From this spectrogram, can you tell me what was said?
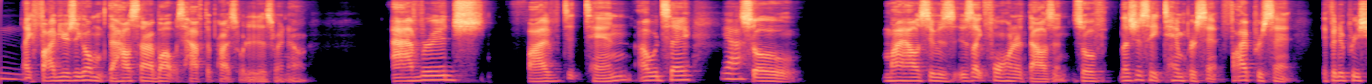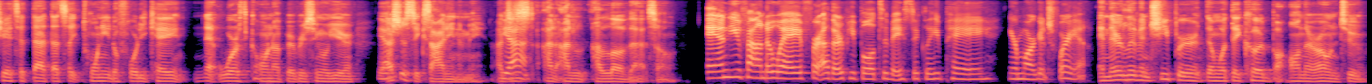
Mm. Like five years ago, the house that I bought was half the price what it is right now. Average five to ten, I would say. yeah. So my house, it was it was like four hundred thousand. So if let's just say ten percent, five percent, if it appreciates at that, that's like twenty to forty k net worth going up every single year. Yeah. That's just exciting to me. I Yeah. just I, I I love that. So And you found a way for other people to basically pay your mortgage for you. and they're living cheaper than what they could on their own too.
